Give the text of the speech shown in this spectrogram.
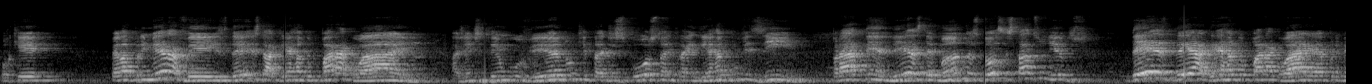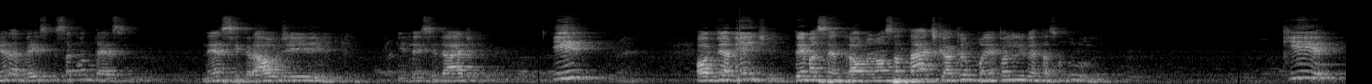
porque pela primeira vez desde a guerra do Paraguai, a gente tem um governo que está disposto a entrar em guerra com o vizinho para atender as demandas dos Estados Unidos. Desde a guerra do Paraguai é a primeira vez que isso acontece, nesse grau de intensidade. E, obviamente, tema central na nossa tática é a campanha pela libertação do Lula que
